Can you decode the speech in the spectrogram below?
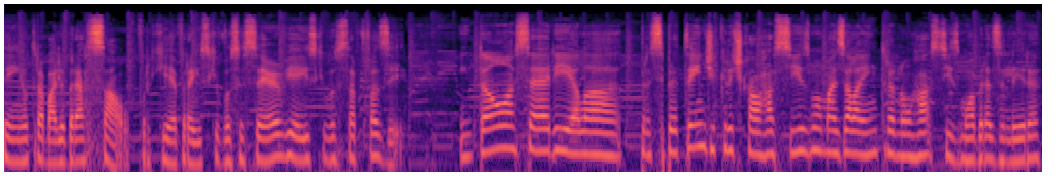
tem o trabalho braçal, porque é para isso que você serve e é isso que você sabe fazer. Então a série ela se pretende criticar o racismo, mas ela entra num racismo à brasileira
